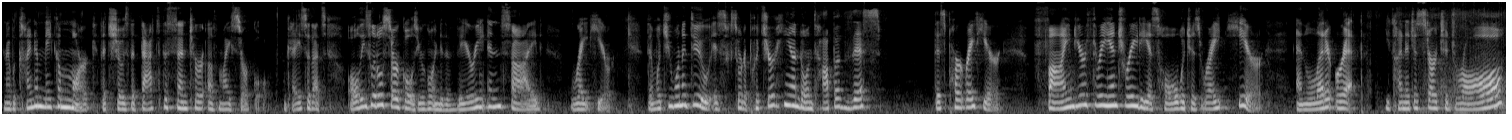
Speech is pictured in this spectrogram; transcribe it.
And I would kind of make a mark that shows that that's the center of my circle. Okay, so that's all these little circles. You're going to the very inside right here. Then what you wanna do is sort of put your hand on top of this, this part right here. Find your three inch radius hole, which is right here, and let it rip. You kind of just start to draw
